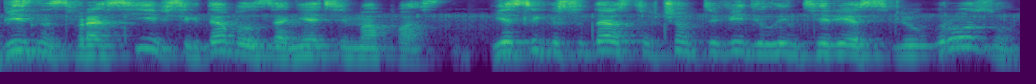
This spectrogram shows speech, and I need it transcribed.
Бизнес в России всегда был занятием опасным. Если государство в чем-то видело интерес или угрозу,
